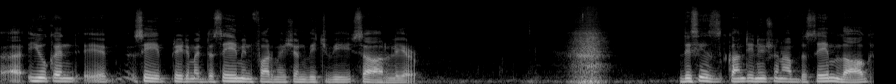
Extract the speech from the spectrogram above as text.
uh, you can uh, see pretty much the same information which we saw earlier. This is continuation of the same log.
